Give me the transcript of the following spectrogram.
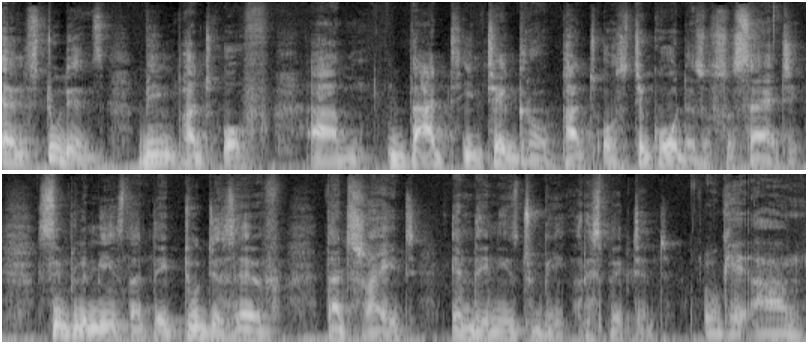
And students being part of um, that integral part of stakeholders of society simply means that they do deserve that right and they need to be respected. Okay, um,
